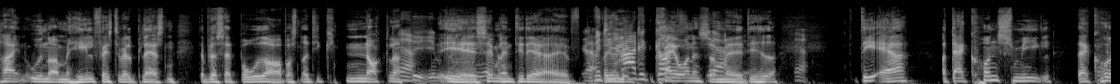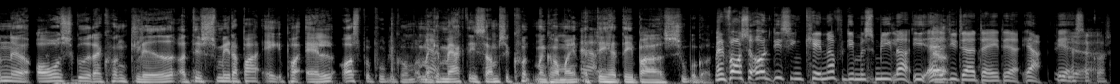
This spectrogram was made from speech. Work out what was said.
hegn udenom hele festivalpladsen, der bliver sat boder op og sådan noget. De knokler Ja. ja. Øh, simpelthen de der øh, Men de har det godt. kræverne, som Ja. ja. øh, det hedder. Ja. Det er, og der er kun smil, der er kun øh, overskud, der er kun glæde, og det smitter bare af på alle, også på publikum. Og man Ja. kan mærke det i samme sekund, man kommer ind, Ja. at det her, det er bare super godt. Man får så ondt i sine kinder, fordi man smiler i alle Ja. de der dage der. Ja, det er Ja. så godt.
